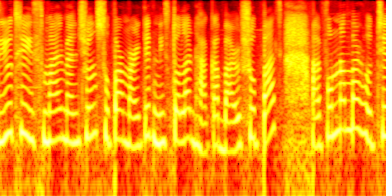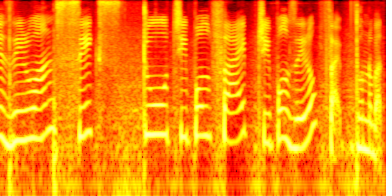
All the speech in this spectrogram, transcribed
zero three Ismail mansion super market নিস্তলা ঢাকা বারোশো পাঁচ। আর ফোন নাম্বার হচ্ছে zero one six two triple five triple zero five ধন্যবাদ।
